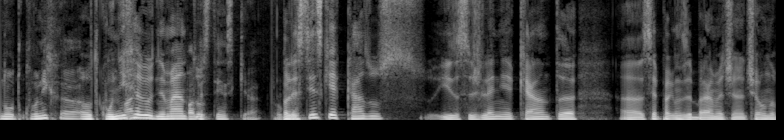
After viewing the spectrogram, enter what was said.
Но отклониха, отклониха вниманието. Палестинския, проблем. палестинския казус и за съжаление крайната все пак не забравяме, че начало на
